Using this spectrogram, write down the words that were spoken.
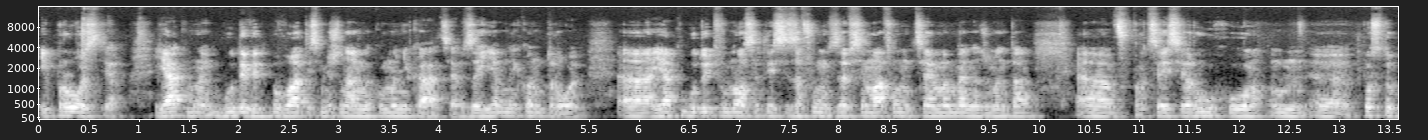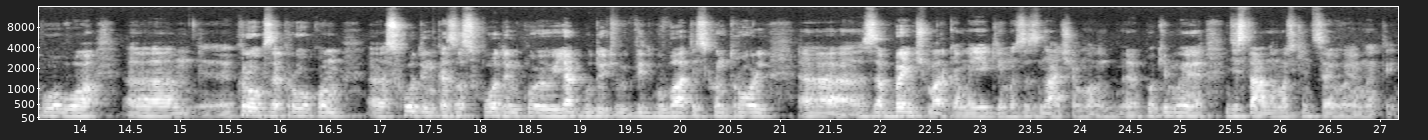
і простір, як ми буде відбуватись між нами комунікація, взаємний контроль, е, як будуть вноситись за функ... за всіма функціями менеджмента в процесі руху е, поступово е, е, крок за кроком, е, сходинка за сходинкою, як будуть відбуватись контроль е, за бенчмарками, які ми зазначимо, е, поки ми дістанемо з кінцевої мети.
